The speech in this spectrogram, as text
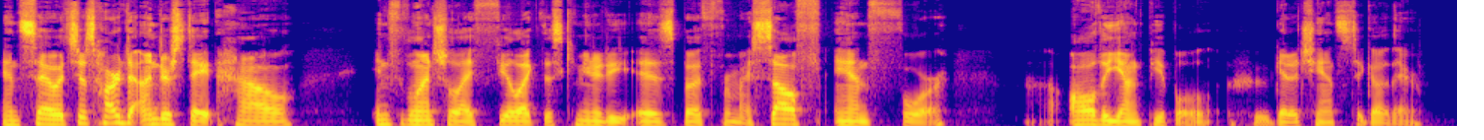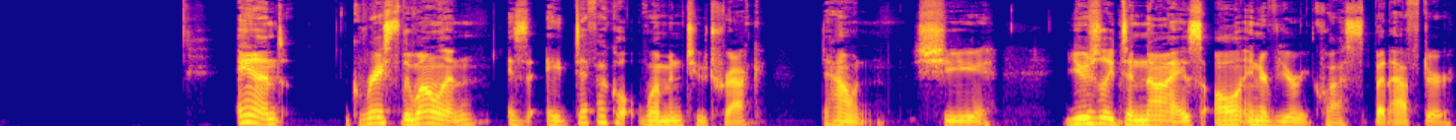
And so it's just hard to understate how influential I feel like this community is both for myself and for uh, all the young people who get a chance to go there. And Grace Llewellyn is a difficult woman to track down. She usually denies all interview requests, but after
